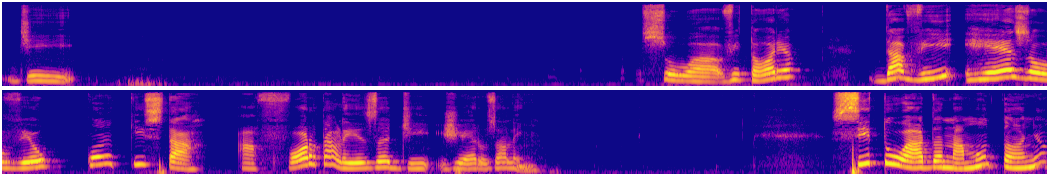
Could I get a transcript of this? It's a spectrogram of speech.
de sua vitória, Davi resolveu conquistar a fortaleza de Jerusalém. Situada na montanha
